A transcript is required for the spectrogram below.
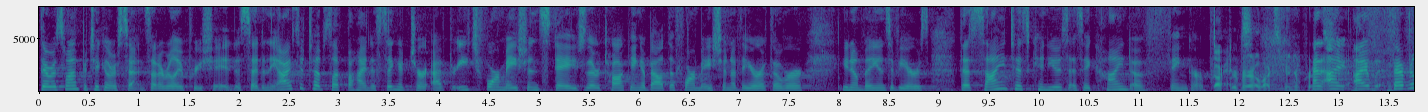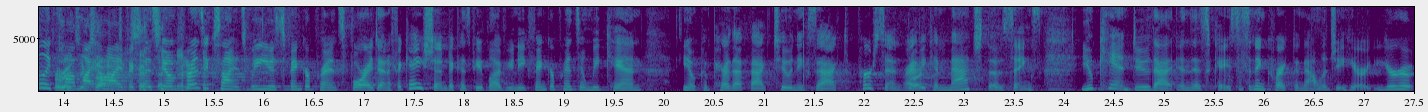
there was one particular sentence that I really appreciated. It said, "In the isotopes left behind a signature after each formation stage, they're talking about the formation of the Earth over, you know, millions of years, that scientists can use as a kind of fingerprint." Dr. Verelak's fingerprints. And I, I, that really caught Forensic my eye because, you know, in forensic science, we use fingerprints for identification because people have unique fingerprints and we can, you know, compare that back to an exact person, right? We can match those things. You can't do that in this case. It's an incorrect analogy here. You're,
